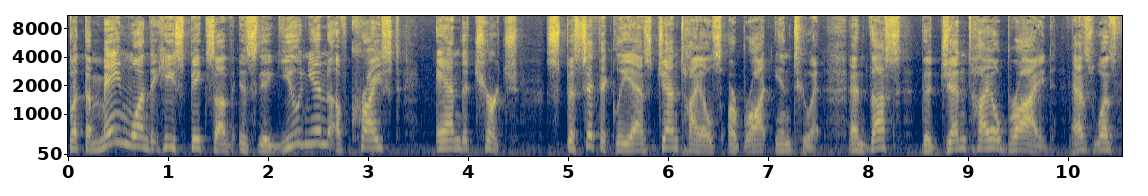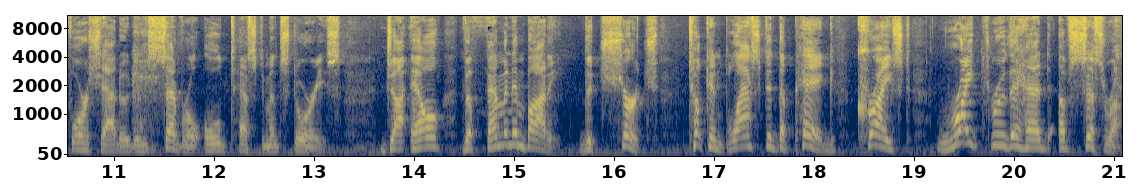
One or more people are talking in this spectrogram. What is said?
but the main one that he speaks of is the union of Christ and the church, specifically as Gentiles are brought into it, and thus the Gentile bride, as was foreshadowed in several Old Testament stories. Jael, the feminine body, the church, took and blasted the peg, Christ, right through the head of Sisera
